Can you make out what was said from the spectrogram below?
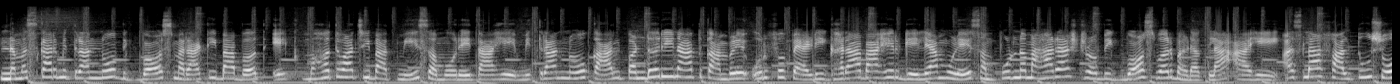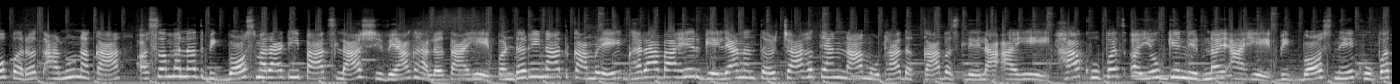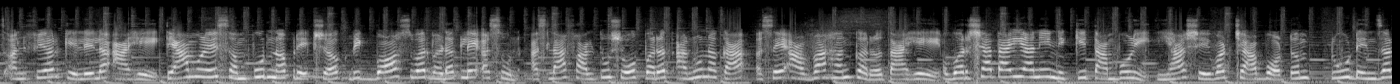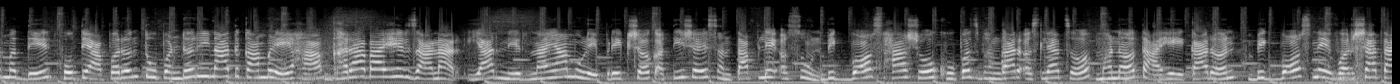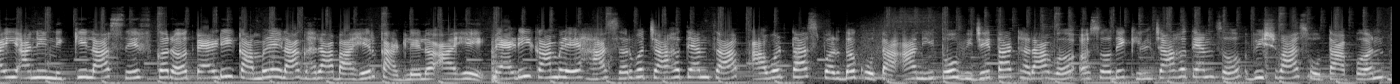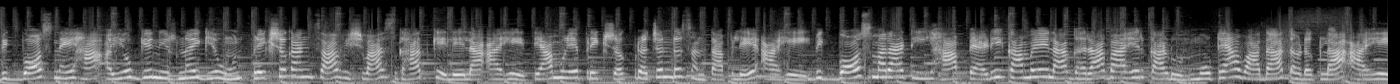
नमस्कार मित्रांनो big boss Marathi बाबत एक महत्वाची बातमी समोर येत आहे. मित्रांनो काल पंढरीनाथ कांबळे उर्फ पॅडी घराबाहेर गेल्यामुळे संपूर्ण महाराष्ट्र बिग बॉस वर भडकला आहे. असला फालतू शो परत आणू नका असं म्हणत बिग बॉस मराठी पाच ला शिव्या घालत आहे. पंढरीनाथ कांबळे घराबाहेर गेल्यानंतर चाहत्यांना मोठा धक्का बसलेला आहे. हा खूपच अयोग्य निर्णय आहे. बिग बॉसने खूपच अनफेअर केलेलं आहे. त्यामुळे संपूर्ण प्रेक्षक बिग बॉस वर भडकले असून असला फालतू शो परत आणू नका असे आवाहन करत आहे. वर्षाताई आणि निक्की तांबोळी ह्या शेवटच्या बॉटम टू डेंजरमध्ये होत्या परंतु पंढरीनाथ कांबळे हा घराबाहेर जाणार या निर्णयामुळे प्रेक्षक अतिशय संतापले असून बिग बॉस हा शो खूपच भंगार असल्याचं म्हणत आहे. कारण बिग बॉसने वर्षाताई आणि निक्कीला सेफ करत पॅडी कांबळेला घराबाहेर काढले. काढलेलं आहे. पॅडी कांबळे हा सर्व चाहत्यांचा आवडता स्पर्धक होता आणि तो विजेता ठरावं असं देखील चाहत्यांचं विश्वास होता. पण बिग बॉसने हा अयोग्य निर्णय घेऊन प्रेक्षकांचा विश्वासघात केलेला आहे. त्यामुळे प्रेक्षक प्रचंड संतापले आहे. बिग बॉस मराठी हा पॅडी कांबळेला घराबाहेर काढून मोठ्या वादात अडकला आहे.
